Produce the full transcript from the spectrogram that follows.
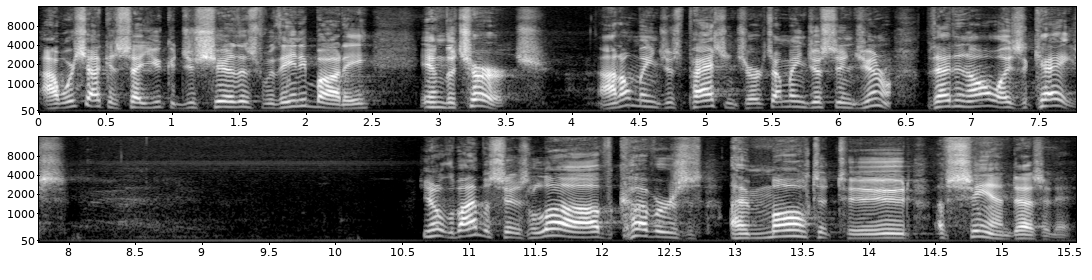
I wish I could say you could just share this with anybody in the church. I don't mean just Passion Church. I mean just in general. But that isn't always the case. You know, the Bible says love covers a multitude of sin, doesn't it?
